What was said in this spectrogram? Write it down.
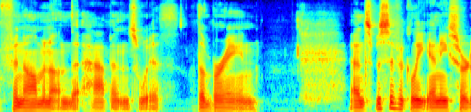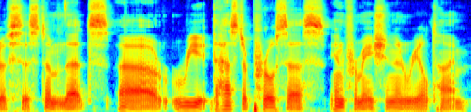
phenomenon that happens with the brain, and specifically any sort of system that's uh, re- that has to process information in real time.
